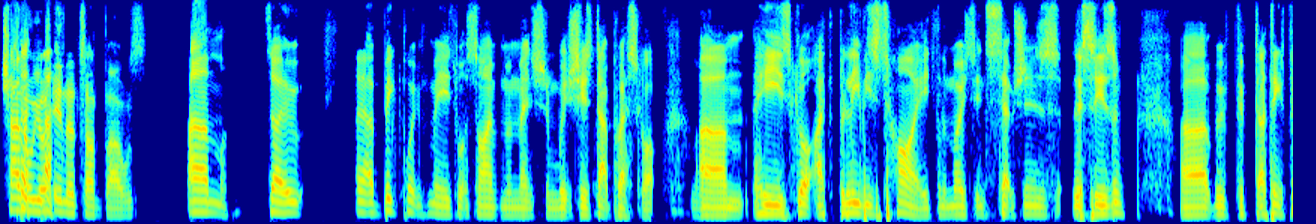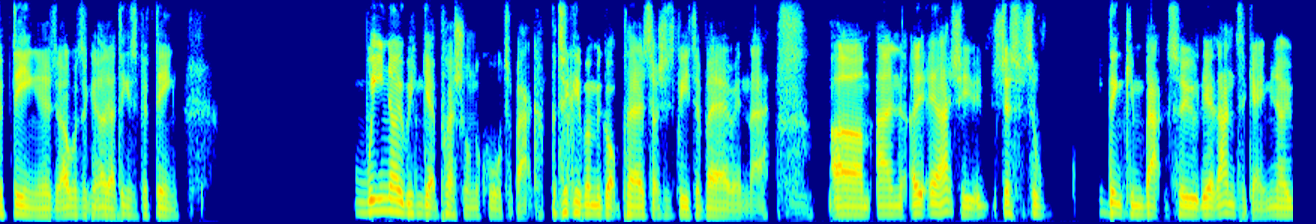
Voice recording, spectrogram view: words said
channel your inner Todd Bowles. Um, so a big point for me is what Simon mentioned, which is Dak Prescott. Mm. Um, he's got, I believe, he's tied for the most interceptions this season. Uh, with 50, I think it's 15. I wasn't. I think it's 15. We know we can get pressure on the quarterback, particularly when we've got players such as Vita Vea in there. Um, and it, it actually, it's just sort of thinking back to the Atlanta game. You know,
